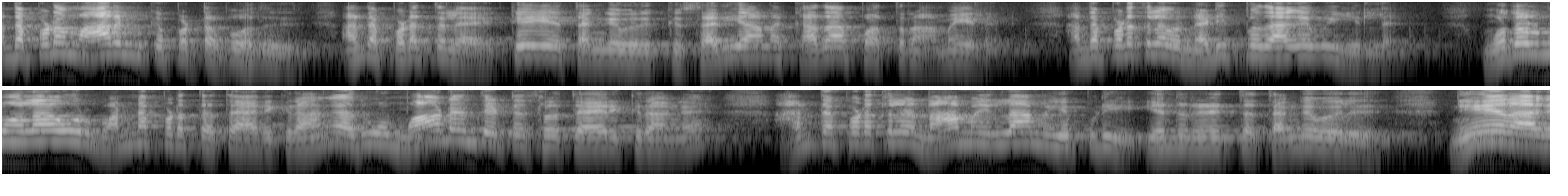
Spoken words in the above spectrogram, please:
அந்த படம் ஆரம்பிக்கப்பட்ட போது அந்த படத்தில் கே ஏ தங்கவிற்கு சரியான கதாபாத்திரம் அமையலை. அந்த படத்தில் அவர் நடிப்பதாகவே இல்லை. முதல் முதலாக ஒரு வண்ணப்படத்தை தயாரிக்கிறாங்க அதுவும் மாடர்ன் தேட்டர்ஸில் தயாரிக்கிறாங்க. அந்த படத்தில் நாம் இல்லாமல் எப்படி என்று நினைத்த தங்கவேலு நேராக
